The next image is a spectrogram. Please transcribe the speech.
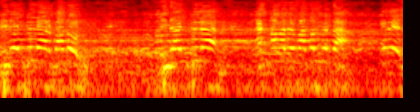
বিজয় প্লেয়ার বাদল। বিজয় প্লেয়ার এক নম্বরের বাদল মেটা ক্রিকেট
